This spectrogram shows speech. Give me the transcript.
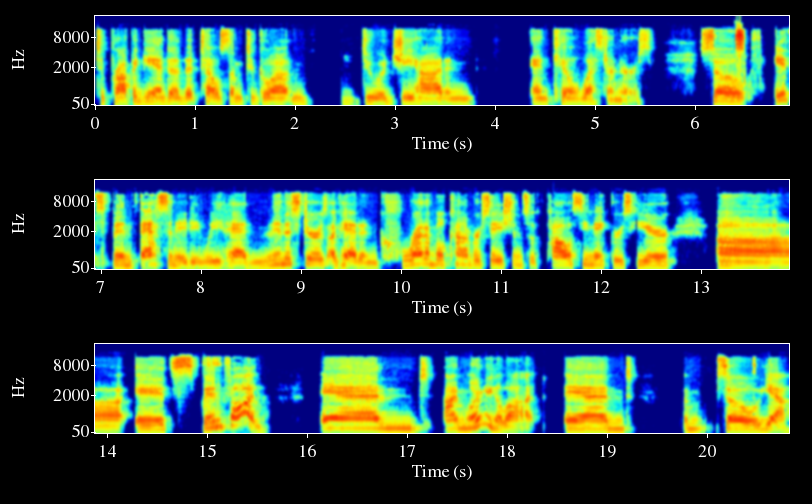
to propaganda that tells them to go out and do a jihad and and kill westerners. So it's been fascinating. We've had ministers. I've had incredible conversations with policymakers here. Uh, it's been fun and I'm learning a lot. And um, so, yeah,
